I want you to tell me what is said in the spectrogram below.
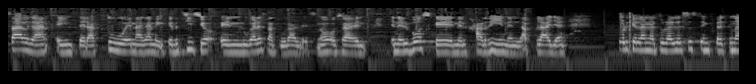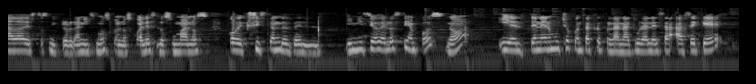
Salgan e interactúen, hagan ejercicio en lugares naturales, ¿no? O sea, en, el bosque, en el jardín, en la playa, porque la naturaleza está impregnada de estos microorganismos con los cuales los humanos coexisten desde el inicio de los tiempos, ¿no? Y el tener mucho contacto con la naturaleza hace que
